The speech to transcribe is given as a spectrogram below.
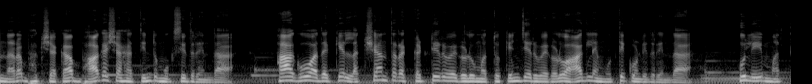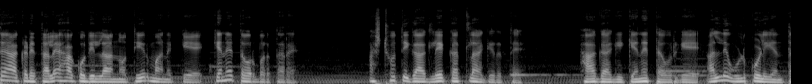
ನರಭಕ್ಷಕ ಭಾಗಶಃ ತಿಂದು ಮುಗಿಸಿದ್ರಿಂದ ಹಾಗೂ ಅದಕ್ಕೆ ಲಕ್ಷಾಂತರ ಕಟ್ಟಿರುವೆಗಳು ಮತ್ತು ಕೆಂಜಿರುವೆಗಳು ಆಗ್ಲೇ ಮುತ್ತಿಕೊಂಡಿದ್ರಿಂದ ಹುಲಿ ಮತ್ತೆ ಆ ಕಡೆ ತಲೆ ಹಾಕೋದಿಲ್ಲ ಅನ್ನೋ ತೀರ್ಮಾನಕ್ಕೆ ಕೆನೆತ್ ಅವ್ರು ಬರ್ತಾರೆ. ಅಷ್ಟೊತ್ತಿಗಾಗ್ಲೇ ಕತ್ಲಾಗಿರುತ್ತೆ. ಹಾಗಾಗಿ ಕೆನೆತ್ ಅವ್ರಿಗೆ ಅಲ್ಲೇ ಉಳ್ಕೊಳ್ಳಿ ಅಂತ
